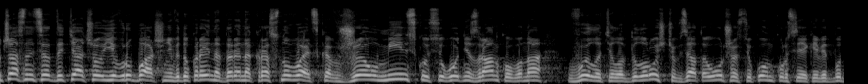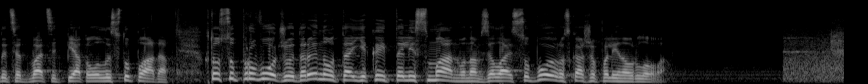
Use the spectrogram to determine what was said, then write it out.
Учасниця дитячого Євробачення від України Дарина Красновецька вже у мінську. Сьогодні зранку вона вилетіла в Білорусь, щоб взяти участь у конкурсі, який відбудеться 25 листопада. Хто супроводжує Дарину та який талісман вона взяла із собою, розкаже Поліна Орлова.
